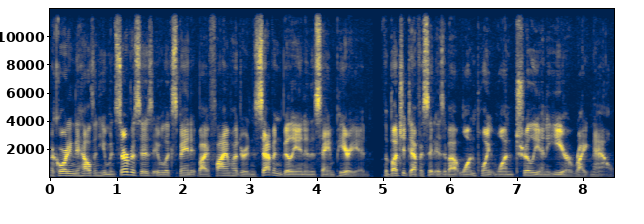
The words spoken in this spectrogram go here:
According to Health and Human Services, it will expand it by 507 billion in the same period. The budget deficit is about 1.1 trillion a year right now.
